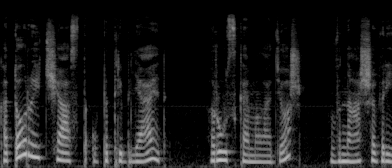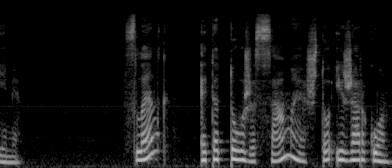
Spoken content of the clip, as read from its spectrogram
которые часто употребляет русская молодежь в наше время. Сленг – это то же самое, что и жаргон.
